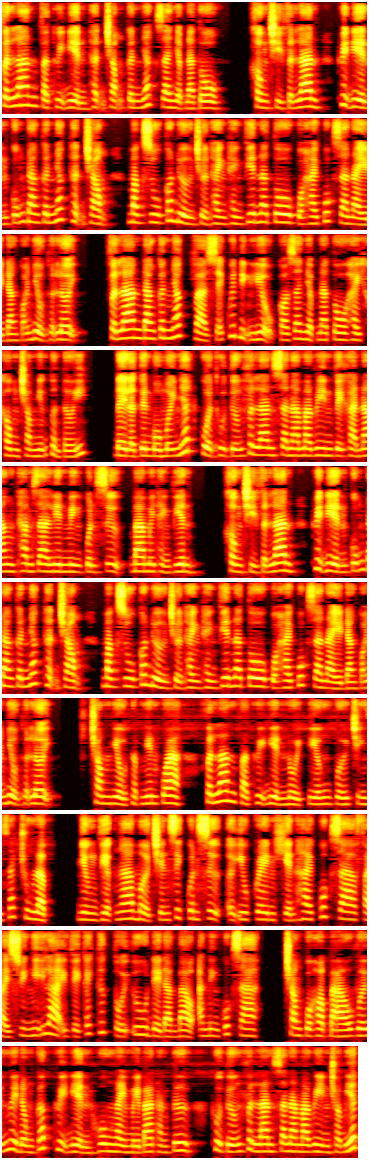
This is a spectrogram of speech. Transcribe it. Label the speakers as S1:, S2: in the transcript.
S1: Phần Lan và Thụy Điển thận trọng cân nhắc gia nhập NATO. Không chỉ Phần Lan, Thụy Điển cũng đang cân nhắc thận trọng, mặc dù con đường trở thành thành viên NATO của hai quốc gia này đang có nhiều thuận lợi. Phần Lan đang cân nhắc và sẽ quyết định liệu có gia nhập NATO hay không trong những tuần tới. Đây là tuyên bố mới nhất của Thủ tướng Phần Lan Sanna Marin về khả năng tham gia liên minh quân sự 30 thành viên. Không chỉ Phần Lan, Thụy Điển cũng đang cân nhắc thận trọng, mặc dù con đường trở thành thành viên NATO của hai quốc gia này đang có nhiều thuận lợi. Trong nhiều thập niên qua, Phần Lan và Thụy Điển nổi tiếng với chính sách trung lập, nhưng việc Nga mở chiến dịch quân sự ở Ukraine khiến hai quốc gia phải suy nghĩ lại về cách thức tối ưu để đảm bảo an ninh quốc gia. Trong cuộc họp báo với người đồng cấp Thụy Điển hôm ngày 13 tháng 4, Thủ tướng Phần Lan Sanna Marin cho biết,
